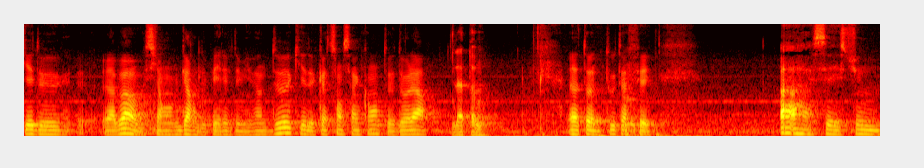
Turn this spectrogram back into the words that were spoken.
Qui est de, là-bas, si on regarde le PLF 2022, qui est de 450 dollars. La tonne. La tonne, tout à fait. Ah, c'est une,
